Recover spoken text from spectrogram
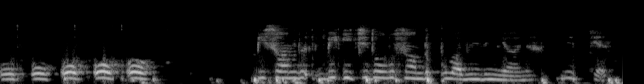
Oh oh oh oh oh. Bir sandık, bir içi dolu sandık bulabildim yani. Bir kez.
